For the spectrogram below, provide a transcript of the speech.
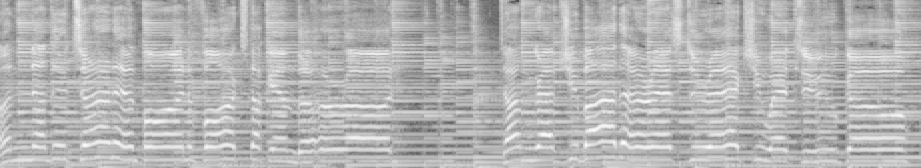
Another turning point, a fork stuck in the road. Time grabs you by the wrist, directs you where to go.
